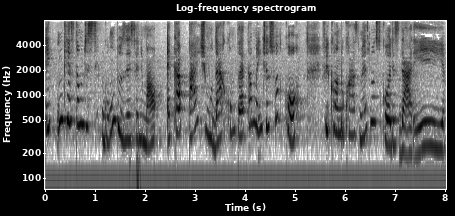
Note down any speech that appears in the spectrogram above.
E, em questão de segundos, esse animal é capaz de mudar completamente a sua cor, ficando com as mesmas cores da areia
